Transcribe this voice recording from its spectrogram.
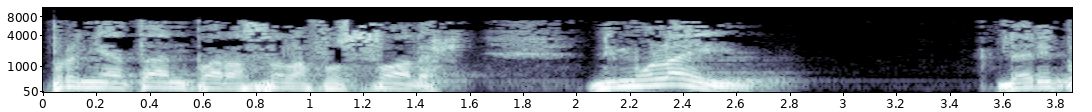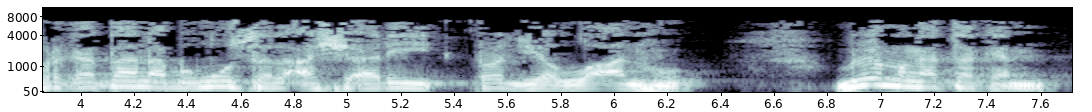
pernyataan para salafus saleh. Dimulai dari perkataan Abu Musa al-Ash'ari radhiyallahu anhu. Beliau mengatakan,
